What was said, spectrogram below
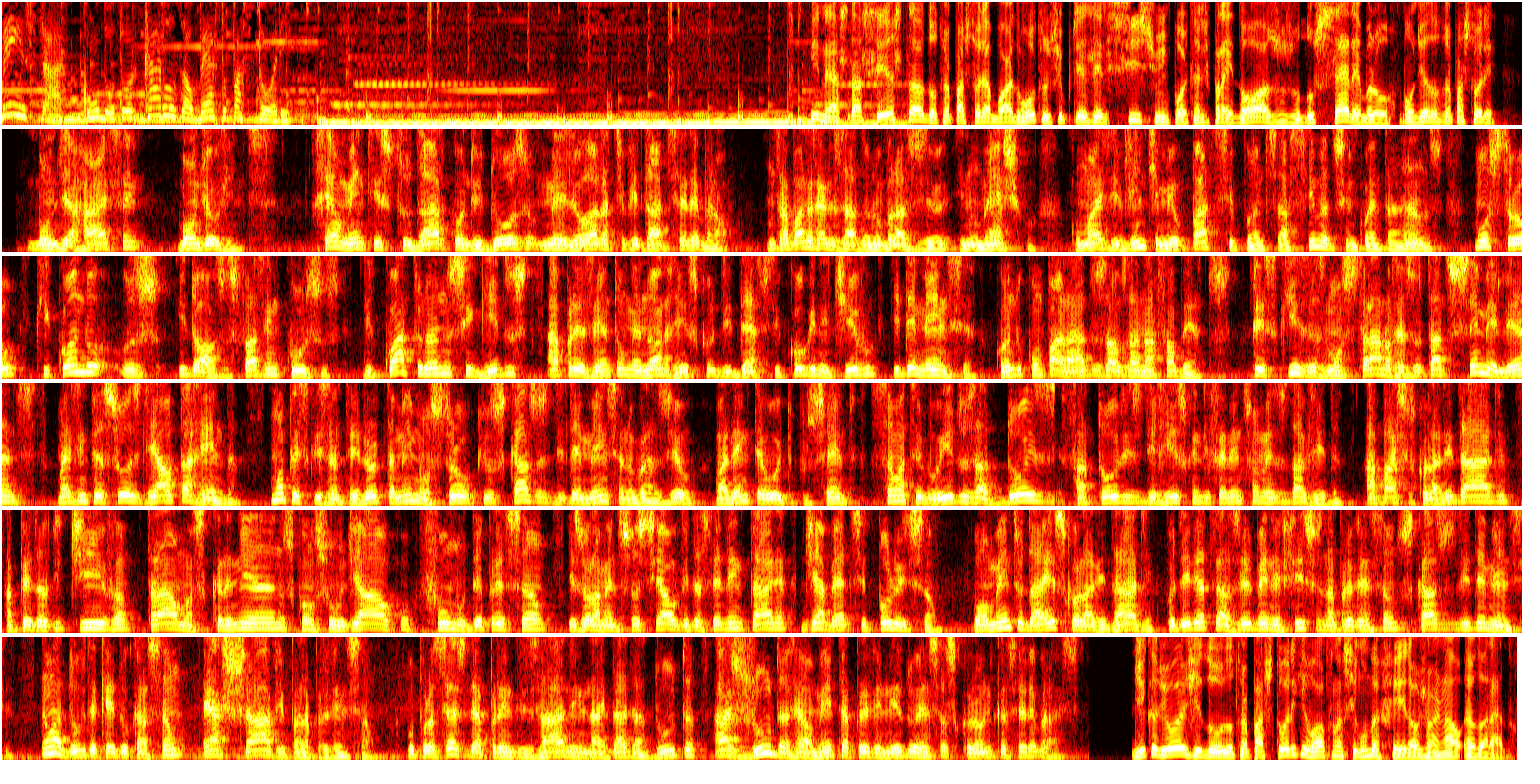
Bem-estar com o Dr. Carlos Alberto Pastore. E nesta sexta, o Dr. Pastore aborda um outro tipo de exercício importante para idosos, o do cérebro. Bom dia, Dr. Pastore. Bom dia, Heisen. Bom dia, ouvintes. Realmente estudar quando idoso melhora a atividade cerebral. Um trabalho realizado no Brasil e no México, com mais de 20 mil participantes acima dos 50 anos, mostrou que quando os idosos fazem cursos de quatro anos seguidos, apresentam menor risco de déficit cognitivo e demência quando comparados aos analfabetos. Pesquisas mostraram resultados semelhantes, mas em pessoas de alta renda, uma pesquisa anterior também mostrou que os casos de demência no Brasil, 48%, são atribuídos a dois fatores de risco em diferentes momentos da vida: a baixa escolaridade, a perda auditiva, traumas cranianos, consumo de álcool, fumo, depressão, isolamento social, vida sedentária, diabetes e poluição. O aumento da escolaridade poderia trazer benefícios na prevenção dos casos de demência. Não há dúvida que a educação é a chave para a prevenção. O processo de aprendizagem na idade adulta ajuda realmente a prevenir doenças crônicas cerebrais. Dica de hoje do Dr. Pastore que volta na segunda-feira ao Jornal Eldorado.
